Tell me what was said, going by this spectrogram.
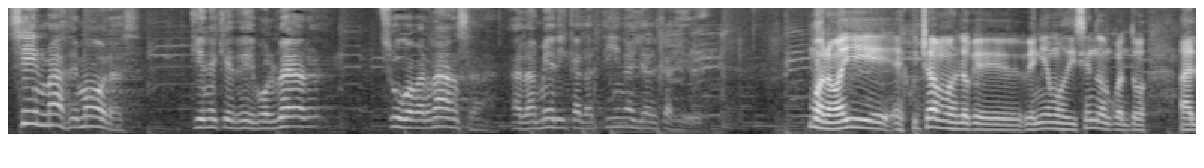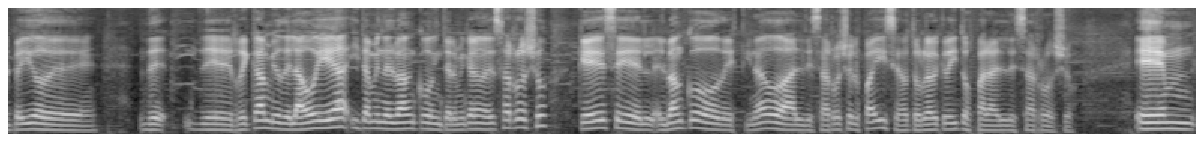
sin más demoras, tiene que devolver su gobernanza a la América Latina y al Caribe. Bueno, ahí escuchamos lo que veníamos diciendo en cuanto al pedido de, de, recambio de la OEA y también del Banco Interamericano de Desarrollo, que es el, banco destinado al desarrollo de los países, a otorgar créditos para el desarrollo. Em,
